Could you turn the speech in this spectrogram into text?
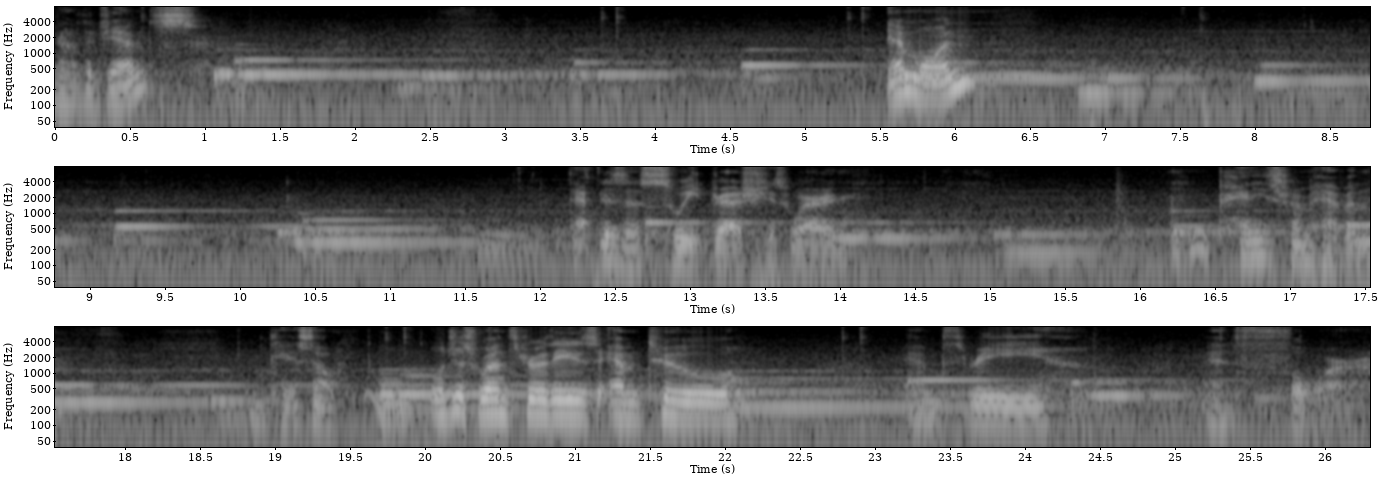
Now the gents. M1. That is a sweet dress she's wearing. Pennies from heaven. Okay, so we'll just run through these M2, M3, and 4.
